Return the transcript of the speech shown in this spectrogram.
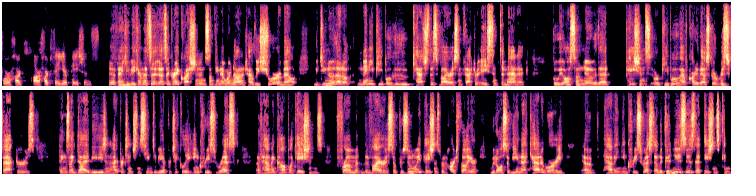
for heart, our heart failure patients? Yeah, thank you, Biykem. That's a, that's a great question and something that we're not entirely sure about. We do know that uh, many people who catch this virus, in fact, are asymptomatic. But we also know that patients or people who have cardiovascular risk factors, things like diabetes and hypertension, seem to be at particularly increased risk of having complications from the virus. So, presumably, patients with heart failure would also be in that category of having increased risk. Now, the good news is that patients can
